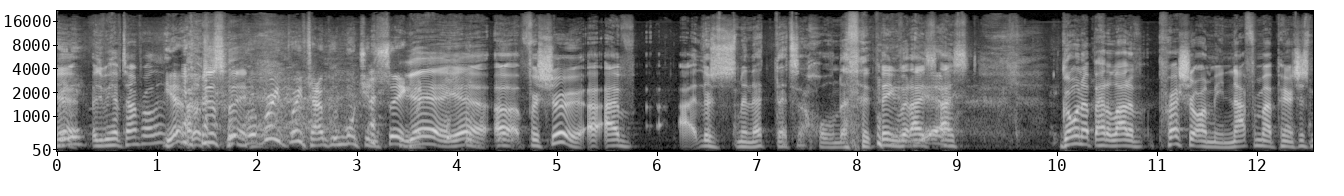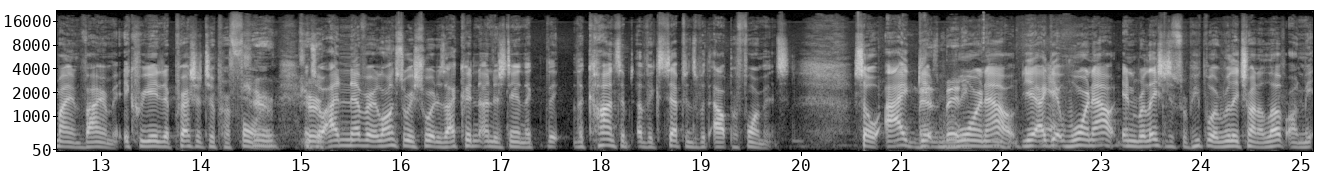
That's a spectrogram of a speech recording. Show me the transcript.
yeah. Really? Do we have time for all that? Yeah. I'm but- just saying. but brief, brief time, we want you to sing. but- Yeah, yeah, uh, for sure. I, I've I, there's man that that's a whole nother thing. But I, growing up, I had a lot of pressure on me, not from my parents, just my environment. It created a pressure to perform, Sure, and so. I never. Long story short, is I couldn't understand the the, the concept of acceptance without performance. So I get worn out. Yeah, I get worn out in relationships where people are really trying to love on me.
